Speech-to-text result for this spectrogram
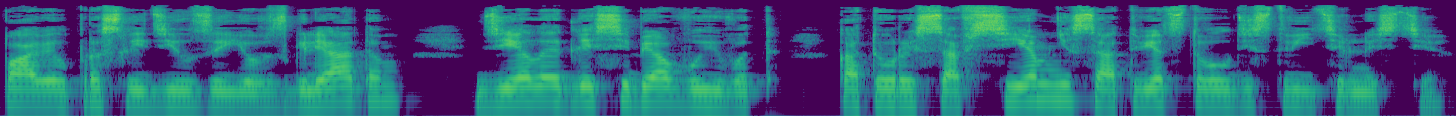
Павел проследил за ее взглядом, делая для себя вывод, который совсем не соответствовал действительности.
